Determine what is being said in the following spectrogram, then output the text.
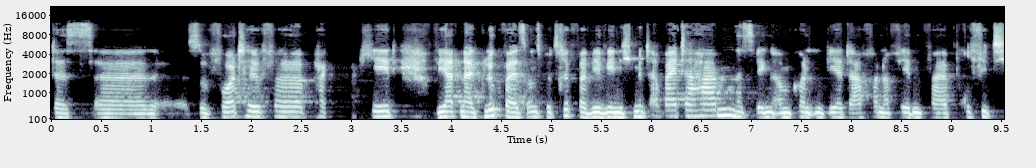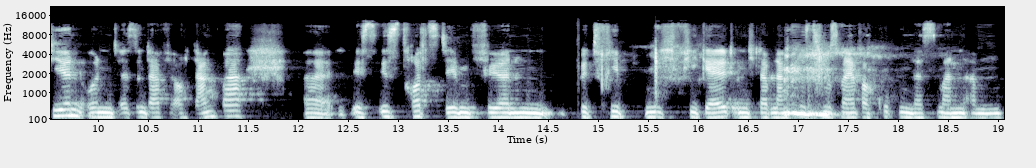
das äh, Soforthilfepaket wir hatten halt Glück, weil es uns betrifft, weil wir wenig Mitarbeiter haben. Deswegen ähm, konnten wir davon auf jeden Fall profitieren und äh, sind dafür auch dankbar es ist trotzdem für einen Betrieb nicht viel Geld und ich glaube, langfristig muss man einfach gucken, dass man, ähm,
